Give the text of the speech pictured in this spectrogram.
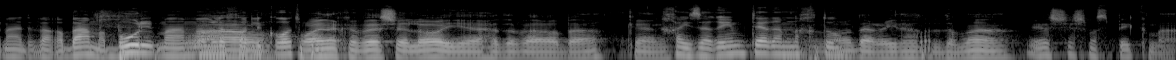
מה הדבר הבא, מבול, מה, מה הולך עוד לקרות פה. בואי נקווה שלא יהיה הדבר הבא, כן. חייזרים טרם נחתו. לא יודע, רעידת אדמה, יש, יש מספיק מה...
